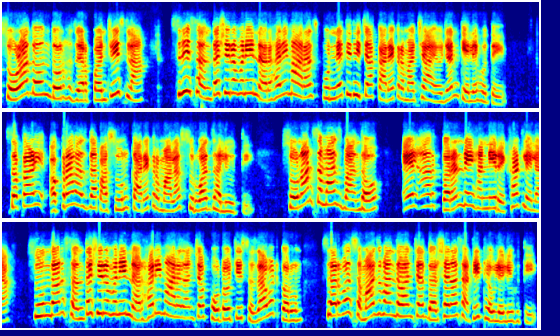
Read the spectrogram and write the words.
सोळा दोन दोन हजार पंचवीस ला श्री संत शिरोमणी नरहरी महाराज पुण्यतिथीच्या कार्यक्रमाचे आयोजन केले होते. सकाळी अकरा वाजल्यापासून कार्यक्रमाला सुरुवात झाली होती. सोनार समाज बांधव एल आर करंडे यांनी रेखाटलेल्या सुंदर संत शिरोमणी नरहरी महाराजांच्या फोटोची सजावट करून सर्व समाज बांधवांच्या दर्शनासाठी ठेवलेली होती.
